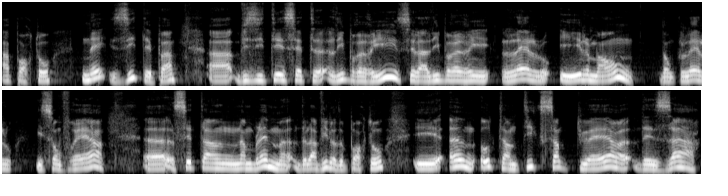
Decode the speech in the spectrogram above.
à Porto, n'hésitez pas à visiter cette librairie. C'est la librairie Lelo et Irmão. Donc Lelo et son frère. Euh, c'est un emblème de la ville de Porto et un authentique sanctuaire des arts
